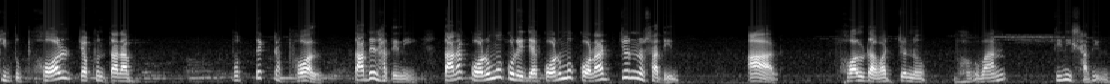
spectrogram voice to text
কিন্তু ফল যখন তারা, প্রত্যেকটা ফল তাদের হাতে নেই। তারা কর্ম করে যায়, কর্ম করার জন্য স্বাধীন। আর ফল দেওয়ার জন্য ভগবান তিনি স্বাধীন।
